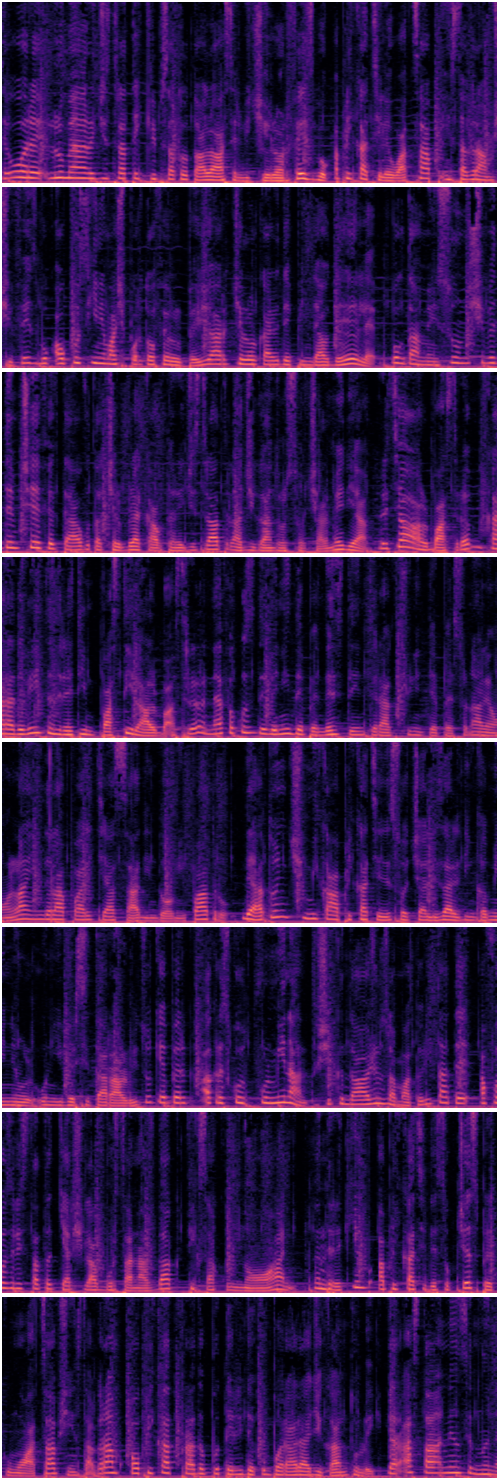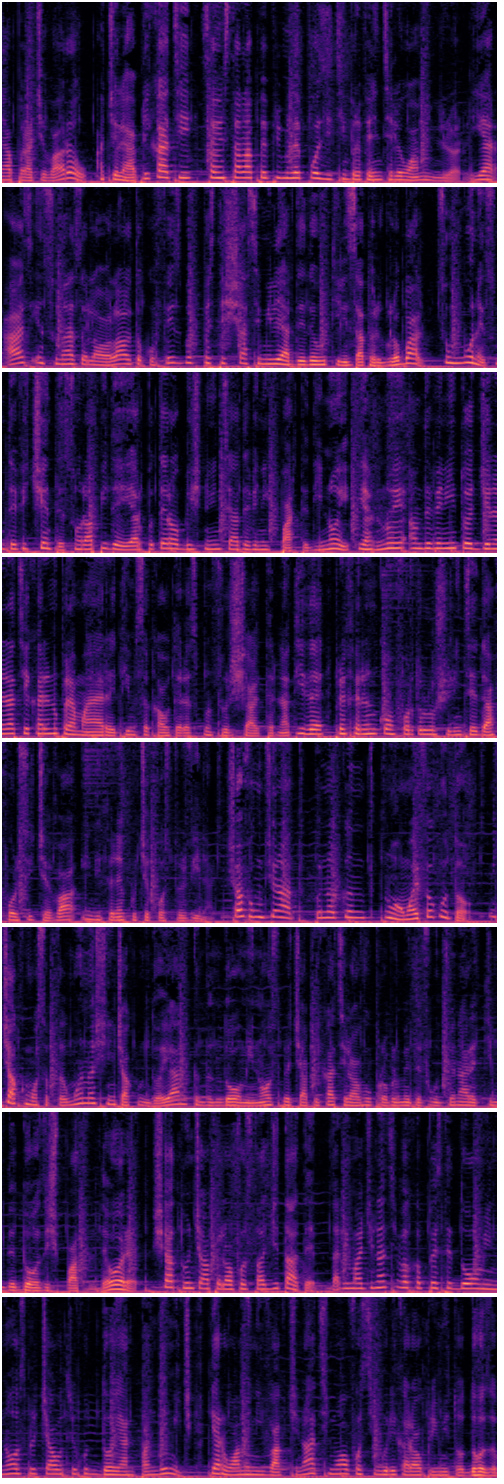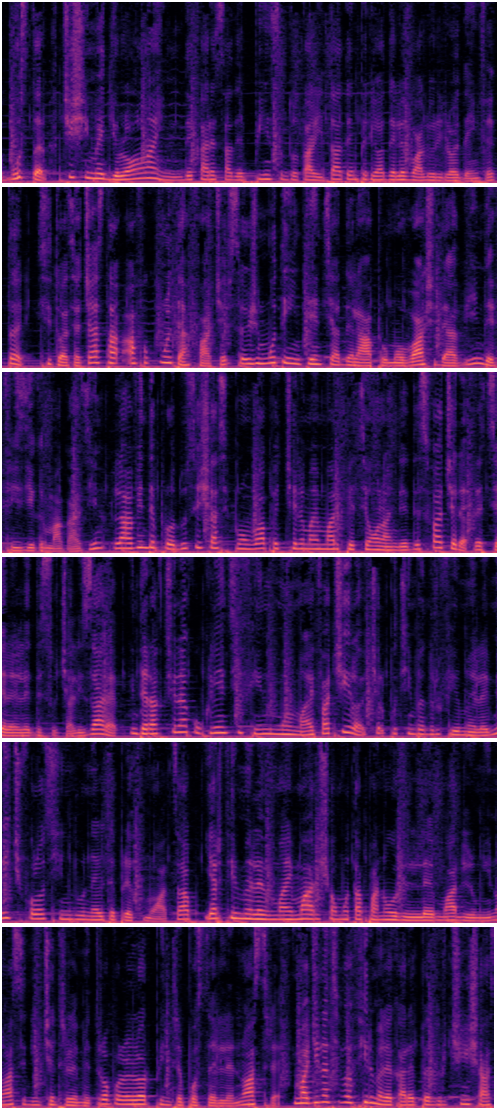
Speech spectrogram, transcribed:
ore, lumea a înregistrat eclipsa totală a serviciilor Facebook. Aplicațiile WhatsApp, Instagram și Facebook au pus inima și portofelul pe jar celor care depindeau de ele. Bogdan Mensun și vedem ce efecte a avut acel blackout înregistrat la gigantul social media. Rețeaua albastră, care a devenit între timp pastila albastră, ne-a făcut să devenim dependenți de interacțiuni interpersonale online de la apariția sa din 2004. De atunci, mica aplicație de socializare din căminul universitar al lui Zuckerberg a crescut fulminant și când a ajuns la maturitate a fost listată chiar și la bursa Nasdaq fix acum 9 ani. Între timp, aplicații de succes precum WhatsApp și Instagram au picat pradă puterii de cumpărare a gigantului, iar asta ne însemnă neapărat ceva rău. Acele aplicații s-au instalat pe primele poziții în preferințele oamenilor, iar azi însumează la oaltă cu Facebook peste 6 miliarde de utilizatori globali. Sunt bune, sunt eficiente, sunt rapide, iar puterea obișnuinței a devenit parte din noi, iar noi am devenit o generație care nu prea mai are timp să caute răspunsuri și alternative, preferând confortul ușurinței de a folosi ceva, indiferent cu ce costuri vine. Și a funcționat până când nu am mai făcut-o. Nici acum o săptămână și nici acum 2 ani, când în 2019 aplicațiile au avut probleme de funcționare timp de 24 de ore și atunci apele au fost agitate. Dar imaginați-vă că peste 2019 au trecut 2 ani pandemici, iar oamenii vaccinați nu au fost singurii care au primit o doză booster, ci și mediul online, de care s-a depins în totalitate în perioadele valurilor de infectări. Situația aceasta a făcut multe afaceri să își mute intenția de la a promova și de a vinde fizic în magazin la a vinde produse și a se promova pe cele mai mari piețe online de desfacere, rețelele de socializare. Interacțiunea cu clienții fiind mult mai facilă, cel puțin pentru firmele mici folosind unelte precum WhatsApp, iar firmele mai mari și-au mutat panourile mari luminoase din centrele metropolelor printre postările noastre. Imaginați-vă firmele care pentru 5-6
